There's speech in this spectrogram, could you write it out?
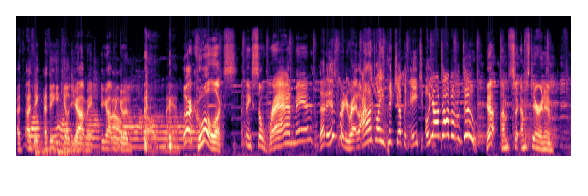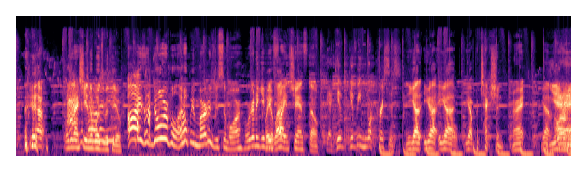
I, I think I think he killed you. You got me. You got me good. Oh man, Look how cool it looks. That thing's so rad, man. that is pretty rad. I like the way he picked you up in H. Oh, you're on top of him too. Yep, I'm I'm steering him. Yeah. wasn't actually in the woods with you. Oh, he's adorable. I hope he murders you some more. We're gonna give Wait, you a what? fighting chance though. Yeah, give give me more Chris's. And you got, you got, you got, you got protection. All right, you got an army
